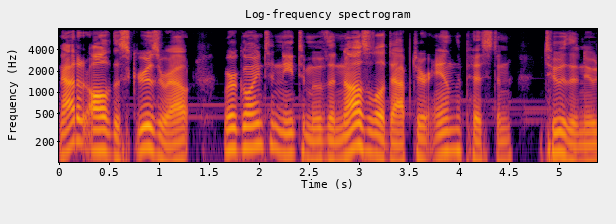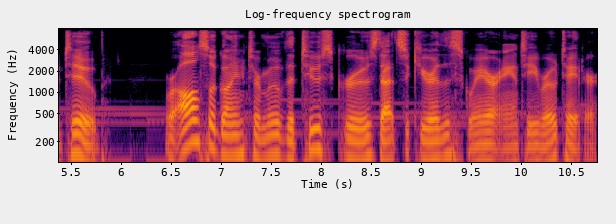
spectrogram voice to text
Now that all of the screws are out, we're going to need to move the nozzle adapter and the piston to the new tube. We're also going to remove the two screws that secure the square anti-rotator.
